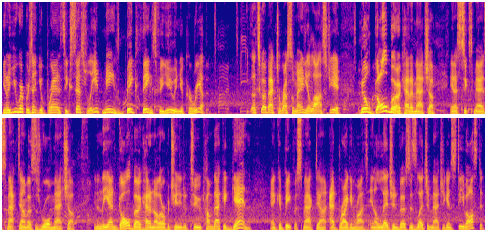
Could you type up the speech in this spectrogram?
You know, you represent your brand successfully. It means big things for you in your career. Let's go back to WrestleMania last year. Bill Goldberg had a matchup in a six-man SmackDown versus Raw matchup. And in the end, Goldberg had another opportunity to come back again and compete for SmackDown at Bragging Rights in a Legend versus Legend match against Steve Austin.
